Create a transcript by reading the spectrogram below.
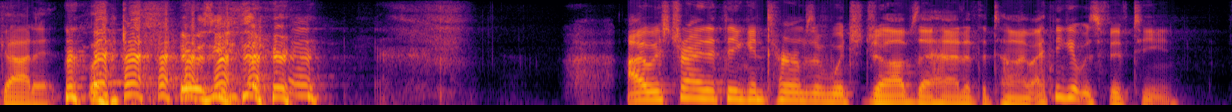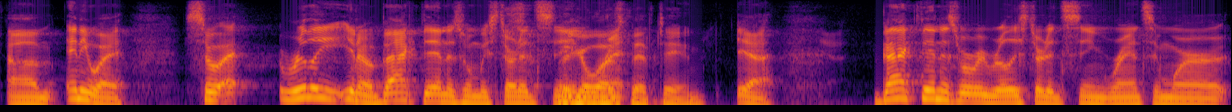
Got it. Like, it was either I was trying to think in terms of which jobs I had at the time. I think it was 15. Um, anyway, so uh, really, you know, back then is when we started I seeing. think it was ran- fifteen. yeah. Back then is where we really started seeing ransomware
